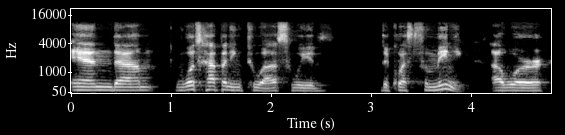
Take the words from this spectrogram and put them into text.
And um, what's happening to us with the quest for meaning, our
